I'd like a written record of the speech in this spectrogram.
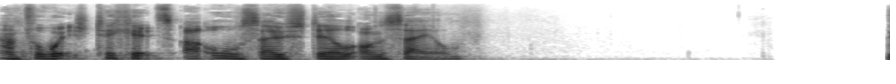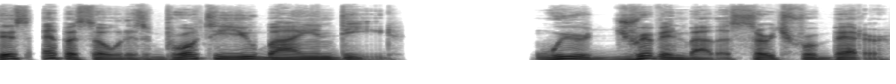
and for which tickets are also still on sale. This episode is brought to you by Indeed. We're driven by the search for better,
